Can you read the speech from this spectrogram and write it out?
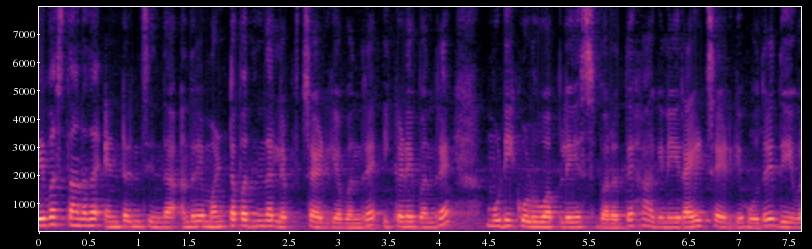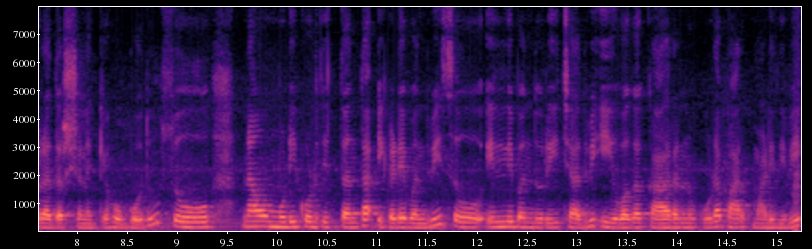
ದೇವಸ್ಥಾನದ ಎಂಟ್ರೆನ್ಸಿಂದ, ಅಂದರೆ ಮಂಟಪದಿಂದ ಲೆಫ್ಟ್ ಸೈಡ್ಗೆ ಬಂದರೆ, ಈ ಕಡೆ ಬಂದರೆ ಮುಡಿ ಕೊಡುವ ಪ್ಲೇಸ್ ಬರುತ್ತೆ. ಹಾಗೆಯೇ ರೈಟ್ ಸೈಡ್ಗೆ ಹೋದರೆ ದೇವರ ದರ್ಶನಕ್ಕೆ ಹೋಗ್ಬೋದು. ಸೊ ನಾವು ಮುಡಿ ಕೊಡ್ತಿತ್ತಂತ ಈ ಕಡೆ ಬಂದ್ವಿ. ಸೊ ಇಲ್ಲಿ ಬಂದು ರೀಚ್ ಆದ್ವಿ. ಇವಾಗ ಕಾರನ್ನು ಕೂಡ ಪಾರ್ಕ್ ಮಾಡಿದ್ದೀವಿ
